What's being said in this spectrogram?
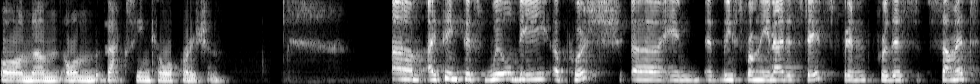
on um, on vaccine cooperation? Um, I think this will be a push, uh, in at least from the United States, for, for this summit.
